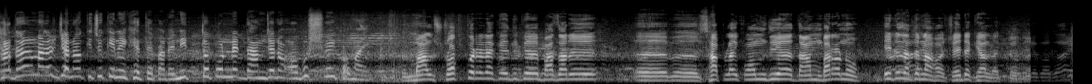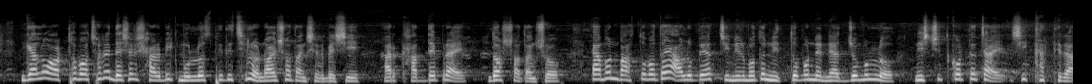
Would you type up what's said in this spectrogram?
সাধারণ মানুষ যেন কিছু কিনে খেতে পারে। নিত্য পণ্যের দাম যেন অবশ্যই কমায়। মাল স্টক করে রাখে এদিকে বাজারে। সাপ্লাই কম দিয়ে দাম বাড়ানো এটা যাতে না হয় সেটা খেয়াল রাখতে হবে। গেল অর্থ বছরে দেশের সার্বিক মূল্যস্ফীতি ছিল নয় শতাংশের বেশি আর খাদ্যে প্রায় দশ শতাংশ। এমন বাস্তবতায় আলু পেঁয়াজ চিনির মতো নিত্যপণ্যের ন্যায্য মূল্য নিশ্চিত করতে চায় শিক্ষার্থীরা।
